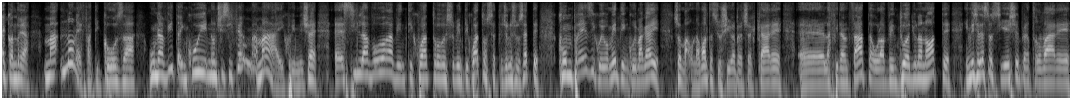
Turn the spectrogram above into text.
Ecco Andrea, ma non è faticosa una vita in cui non ci si ferma mai, quindi cioè eh, si lavora 24 ore su 24, 7 giorni su 7, compresi quei momenti in cui magari insomma una volta si usciva per cercare eh, la fidanzata o l'avventura di una notte, invece adesso si esce per trovare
